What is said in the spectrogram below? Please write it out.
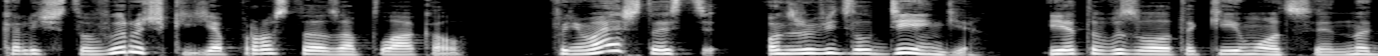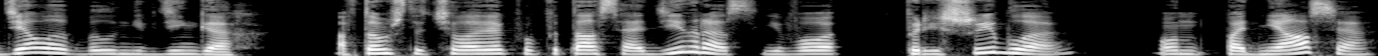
количество выручки, я просто заплакал. Понимаешь, то есть он же увидел деньги, и это вызвало такие эмоции. Но дело было не в деньгах, а в том, что человек попытался один раз, его пришибло, он поднялся,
